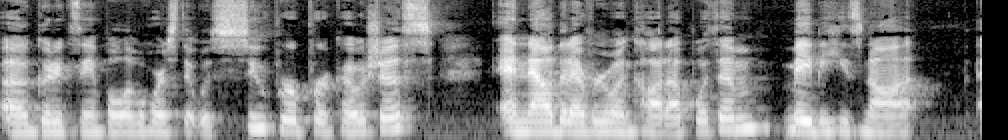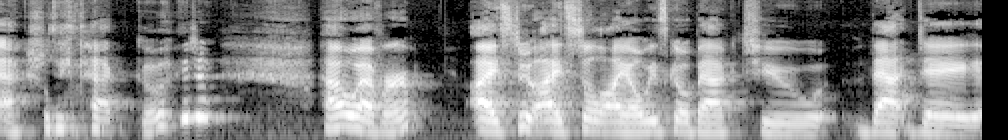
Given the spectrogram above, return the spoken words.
a good example of a horse that was super precocious and now that everyone caught up with him, maybe he's not actually that good. However, I still, I still, I always go back to that day,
